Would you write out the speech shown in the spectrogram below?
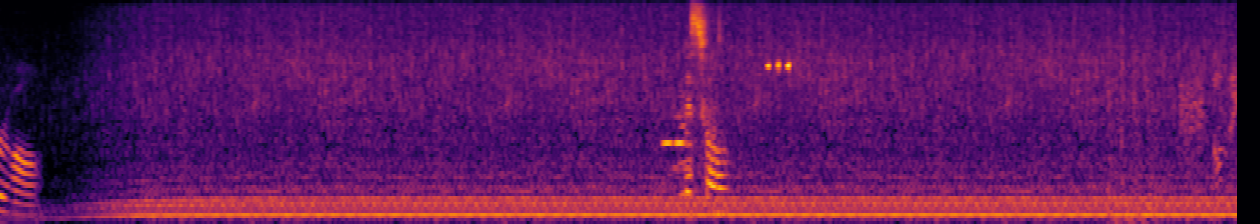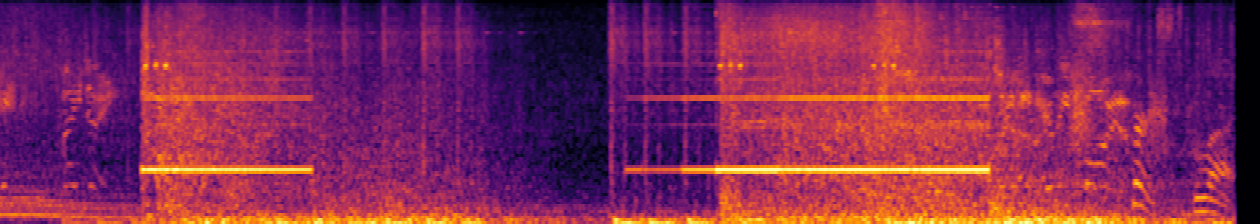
for all. Missile. I'm hit. Mayday. Heavy fire. First blood.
